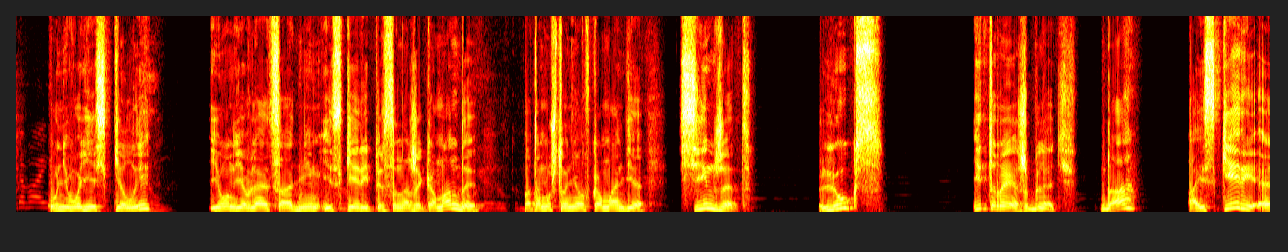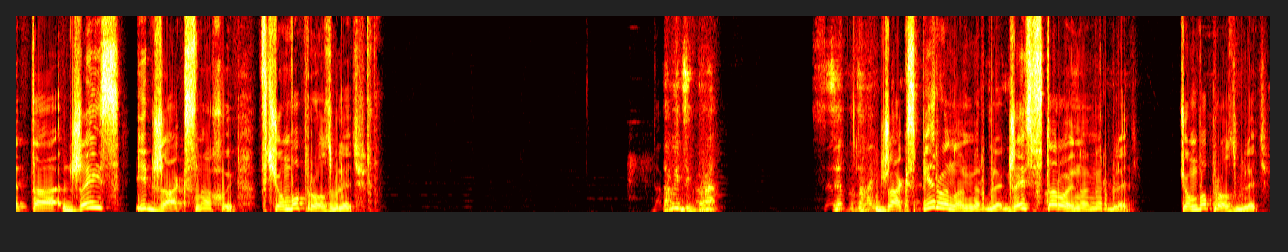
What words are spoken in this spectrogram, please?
давай. у него есть скиллы, и он является одним из carry персонажей команды, потому что у него в команде Singed, Lux и Thresh, блядь, да? А из carry это Jayce и Jax, нахуй. В чем вопрос, блядь? Да выйди, брат. Джакс первый номер, блядь, Джейс второй номер, блядь. В чем вопрос, блядь?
